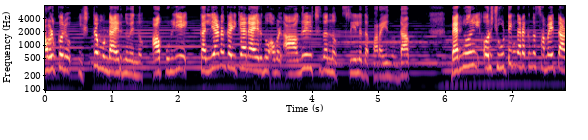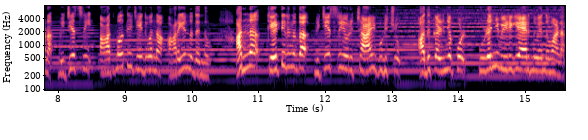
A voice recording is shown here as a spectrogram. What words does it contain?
അവൾക്കൊരു ഇഷ്ടമുണ്ടായിരുന്നുവെന്നും ആ പുള്ളിയെ കല്യാണം കഴിക്കാനായിരുന്നു അവൾ ആഗ്രഹിച്ചതെന്നും ശ്രീലത പറയുന്നുണ്ട്. ബാംഗ്ലൂരിൽ ഒരു ഷൂട്ടിംഗ് നടക്കുന്ന സമയത്താണ് വിജയശ്രീ ആത്മഹത്യ ചെയ്തുവെന്ന് അറിയുന്നതെന്നും അന്ന് കേട്ടിരുന്നത് വിജയശ്രീ ഒരു ചായ കുടിച്ചു അത് കഴിഞ്ഞപ്പോൾ കുഴഞ്ഞു വീഴുകയായിരുന്നുവെന്നുമാണ്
